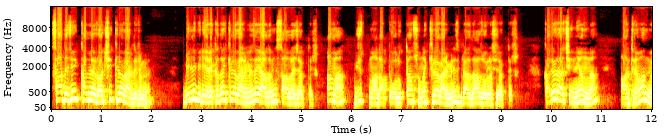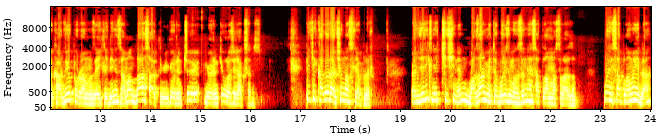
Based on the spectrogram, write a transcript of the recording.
Sadece kalori açığı kilo verdirir mi? Belli bir yere kadar kilo vermenize yardımcı sağlayacaktır. Ama vücut buna adapte olduktan sonra kilo vermeniz biraz daha zorlaşacaktır. Kalori açığının yanına antrenman ve kardiyo programınıza eklediğiniz zaman daha sağlıklı bir görüntü, görüntüye ulaşacaksınız. Peki kalori açığı nasıl yapılır? Öncelikle kişinin bazal metabolizma hızının hesaplanması lazım. Bu hesaplamayı da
